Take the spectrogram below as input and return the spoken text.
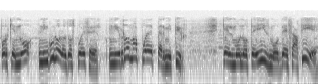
porque no, ninguno de los dos puede ceder. Ni Roma puede permitir que el monoteísmo desafíe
